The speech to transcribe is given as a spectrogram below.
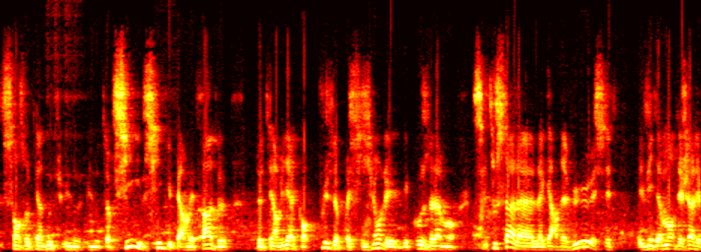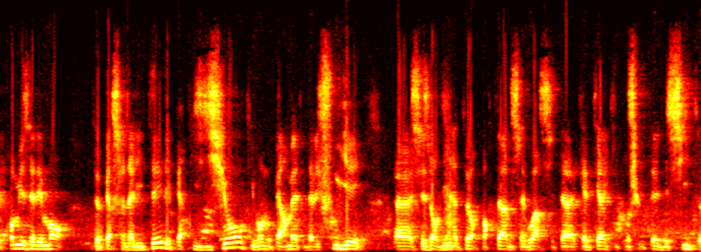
sans aucun doute une, autopsie aussi qui permettra de, déterminer encore plus de précision les, causes de la mort. C'est tout ça la, garde à vue et c'est évidemment déjà les premiers éléments de personnalité, les perquisitions qui vont nous permettre d'aller fouiller euh, ces ordinateurs portables, savoir si c'est quelqu'un qui consultait des sites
